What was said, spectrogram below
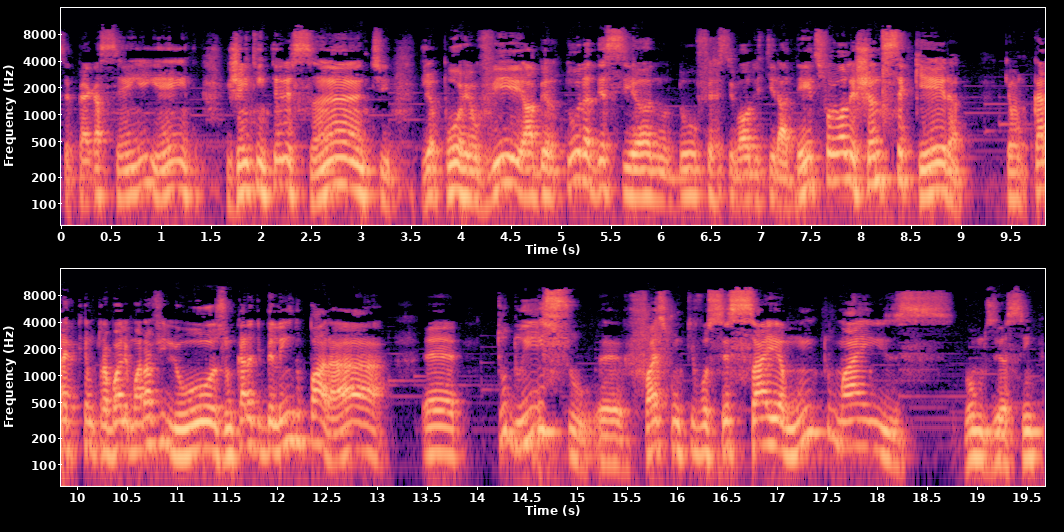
Você pega a senha e entra. Gente interessante. Porra, eu vi a abertura desse ano do Festival de Tiradentes foi o Alexandre Sequeira, que é um cara que tem um trabalho maravilhoso, um cara de Belém do Pará. É, tudo isso é, faz com que você saia muito mais, vamos dizer assim,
